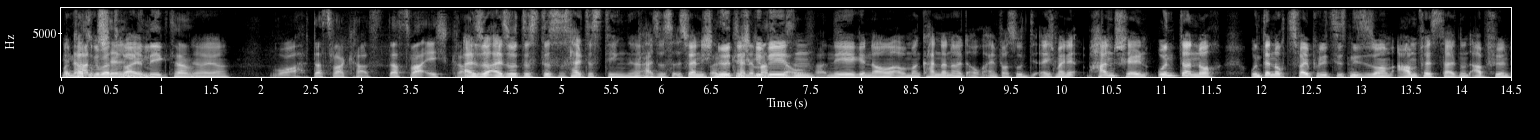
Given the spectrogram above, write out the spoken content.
Man in kann es Handschellen übertreiben. gelegt haben. Ja, ja. Boah, das war krass. Das war echt krass. Also, also das, das ist halt das Ding, ne? Also es, es wäre nicht Weil nötig gewesen. Nee, genau, aber man kann dann halt auch einfach so, ich meine, Handschellen und dann noch, und dann noch zwei Polizisten, die sie so am Arm festhalten und abführen.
